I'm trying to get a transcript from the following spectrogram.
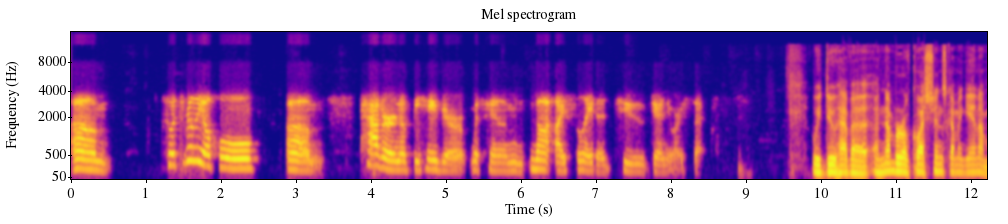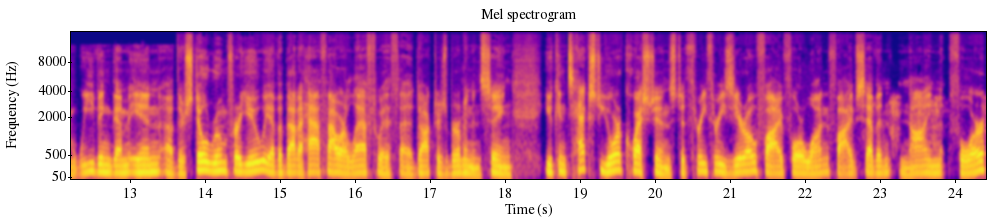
Um, so it's really a whole um, pattern of behavior with him, not isolated to January 6th. We do have a, a, number of questions coming in. I'm weaving them in. Uh, there's still room for you. We have about a half hour left with uh, Doctors Berman and Singh. You can text your questions to 330 541 5794.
